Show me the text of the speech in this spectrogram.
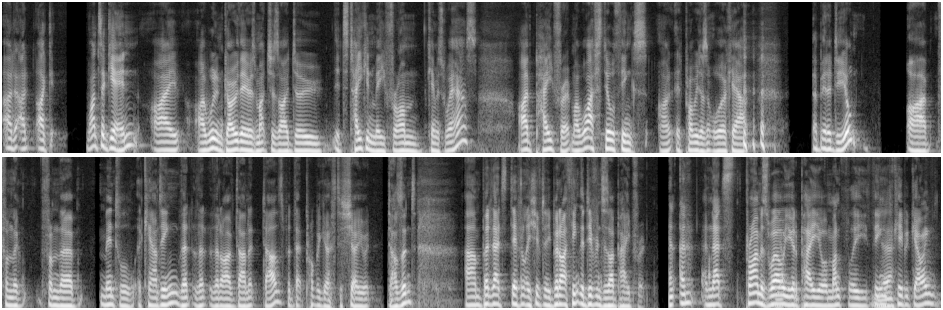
I, I like once again, I I wouldn't go there as much as I do. It's taken me from Chemist Warehouse. I've paid for it. My wife still thinks I, it probably doesn't work out a better deal. Uh, from the from the mental accounting that, that, that I've done, it does, but that probably goes to show you it doesn't. Um, but that's definitely shifted. me. But I think the difference is I paid for it. And, and And that's Prime as well. Yeah. You got to pay your monthly thing Yeah. to keep it going.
